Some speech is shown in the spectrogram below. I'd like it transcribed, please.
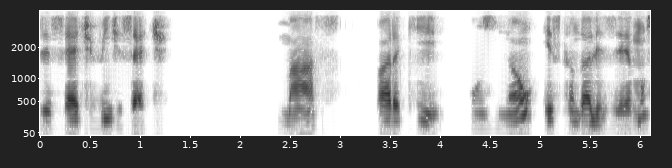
17, 27, Mas, para que os não escandalizemos,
